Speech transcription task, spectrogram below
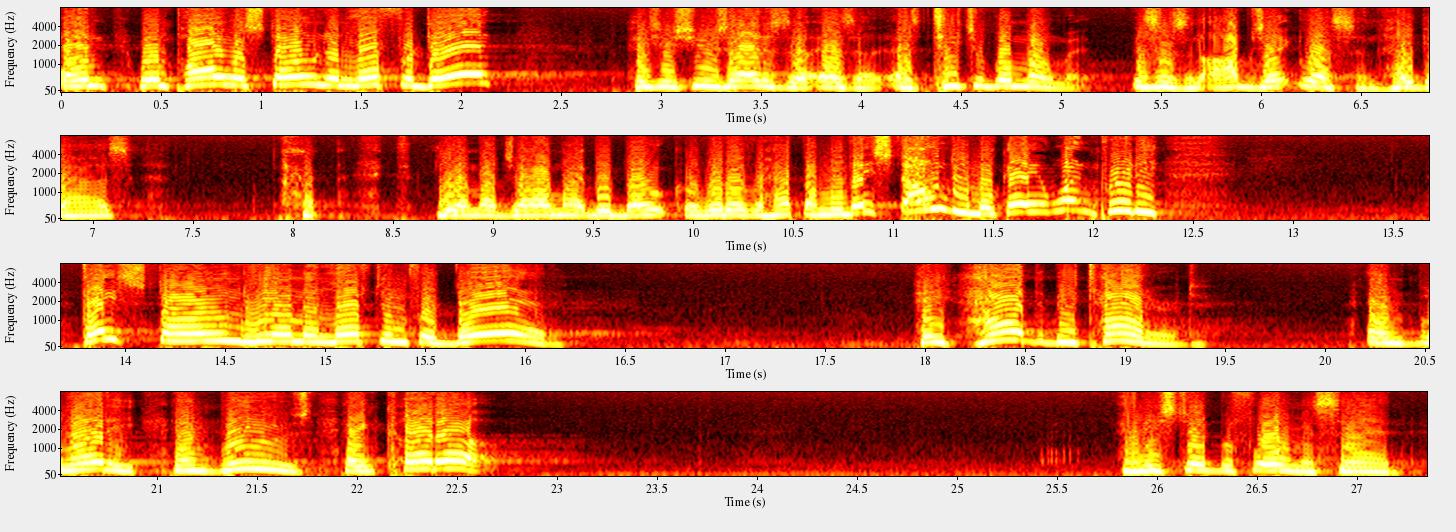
And when Paul was stoned and left for dead, he just used that as a, as a, as a teachable moment. This is an object lesson. Hey, guys, yeah, my jaw might be broke or whatever happened. I mean, they stoned him, okay? It wasn't pretty. They stoned him and left him for dead. He had to be tattered and bloody and bruised and cut up. And he stood before him and said,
